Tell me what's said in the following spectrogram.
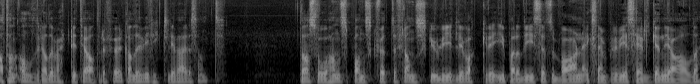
At han aldri hadde vært i teatret før, kan det virkelig være sant? Da så han spanskfødte franske ulidelig vakre i Paradisets barn, eksempelvis helt geniale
